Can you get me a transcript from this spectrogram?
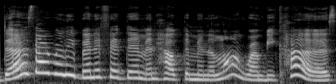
does that really benefit them and help them in the long run because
